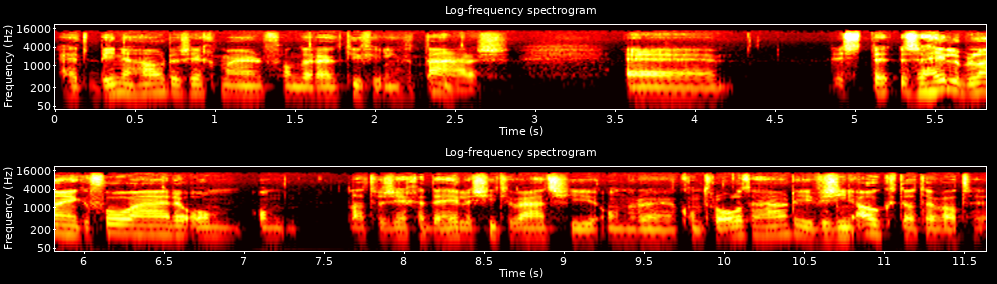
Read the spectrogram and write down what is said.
het binnenhouden zeg maar, van de radioactieve inventaris. Uh, dus dat is een hele belangrijke voorwaarde om, om, laten we zeggen, de hele situatie onder uh, controle te houden. We zien ook dat er wat uh,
